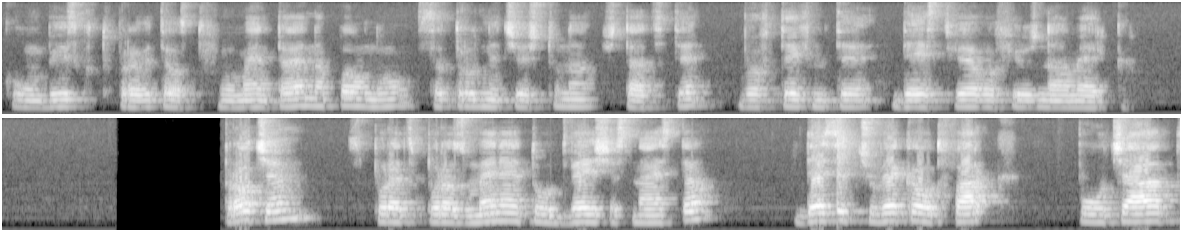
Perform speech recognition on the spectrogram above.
колумбийското правителство в момента е напълно сътрудничещо на щатите в техните действия в Южна Америка. Впрочем, според споразумението от 2016, 10 човека от ФАРК получават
